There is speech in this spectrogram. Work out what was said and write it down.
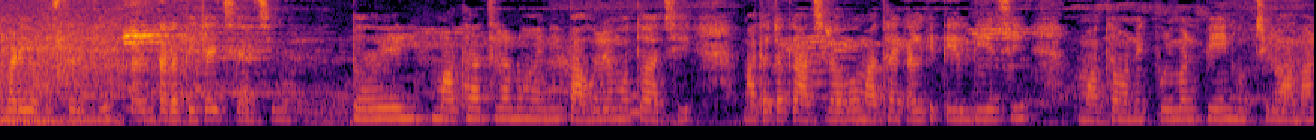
আমার এই অবস্থা দেখে, কারণ তারা তো এটাই চেয়েছিল তো এই মাথা আঁচড়ানো হয়নি, পাগলের মতো আছি। মাথাটাকে আঁচড়াবো মাথায় কালকে তেল দিয়েছি। মাথা অনেক পরিমাণ পেন হচ্ছিল আমার।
